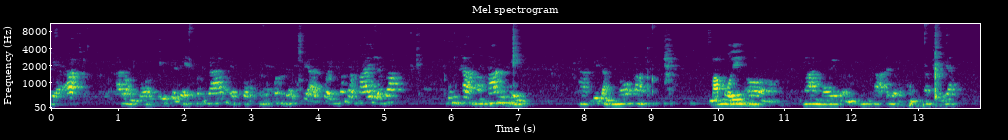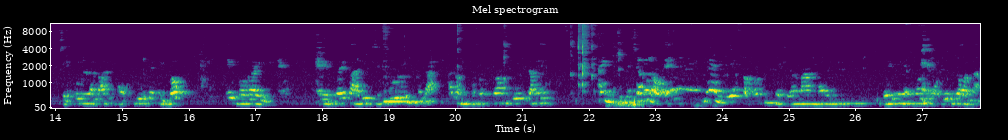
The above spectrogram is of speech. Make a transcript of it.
trẻ à lòng bỏ đi cái để con ra để cổ nó con đỡ trẻ rồi nó là mai là bác cũng thà mà man thì à cái lòng nó à mà mỗi ờ mà mỗi rồi cũng thà rồi không có gì á sẽ cũng là nói một thứ cái mình bốc cái bộ này cái với bà đi sẽ cũng là à lòng có con đưa cho anh anh sao nó cái là cho là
